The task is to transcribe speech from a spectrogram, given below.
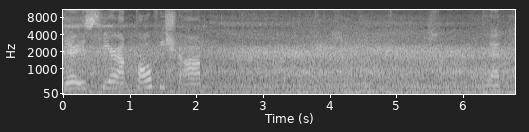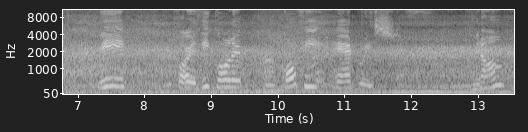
there is here a coffee shop that we or they call it uh, coffee address. You know?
